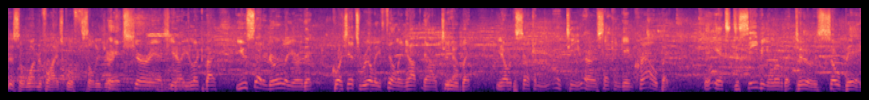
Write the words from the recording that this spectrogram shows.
This is a wonderful high school facility, Jerry. It sure is. You know, you look back. You said it earlier that, of course, it's really filling up now too. Yeah. But you know, with the second team or second game crowd, but it's deceiving a little bit too. It's so big.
